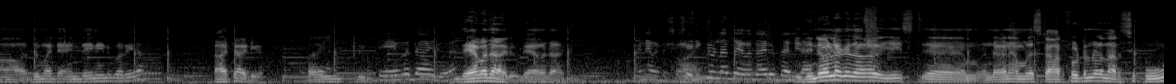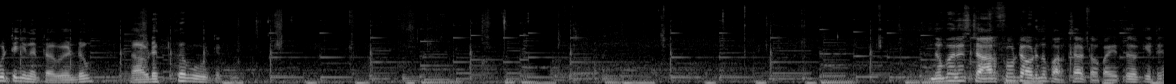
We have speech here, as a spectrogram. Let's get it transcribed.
ആ അത് മറ്റേ എന്തേനു പറയാ? കാറ്റാടിയോ? ദേവദാരു ദേവദാരു ഇതിന്റെ ഉള്ളൊക്കെ ഈ എന്താണ് നമ്മളെ സ്റ്റാർ ഫ്രൂട്ടിന്റെ ഉള്ള നിറച്ച് പൂവിട്ടിരിക്കുന്നു കേട്ടോ വീണ്ടും. അവിടെയൊക്കെ പൂവിട്ടിട്ടുണ്ട് ഇതിപ്പോൾ ഒരു സ്റ്റാർ ഫ്രൂട്ട് അവിടുന്ന് പറിച്ചാട്ടോ പഴുത്ത് നോക്കിയിട്ട്.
